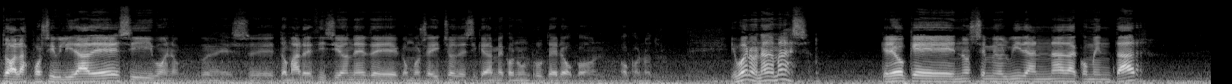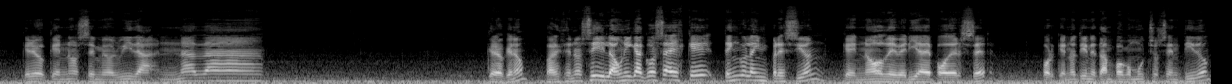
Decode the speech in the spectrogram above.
todas las posibilidades y bueno, pues eh, tomar decisiones de, como os he dicho, de si quedarme con un router o con, o con otro. Y bueno, nada más. Creo que no se me olvida nada comentar. Creo que no se me olvida nada. Creo que no, parece no. Sí, la única cosa es que tengo la impresión, que no debería de poder ser, porque no tiene tampoco mucho sentido,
